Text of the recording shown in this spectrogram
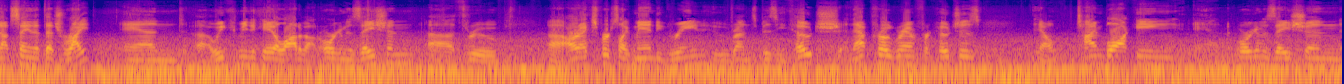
not saying that that's right, and uh, we communicate a lot about organization uh, through uh, our experts like Mandy Green, who runs Busy Coach, and that program for coaches. You know, time blocking and organization,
